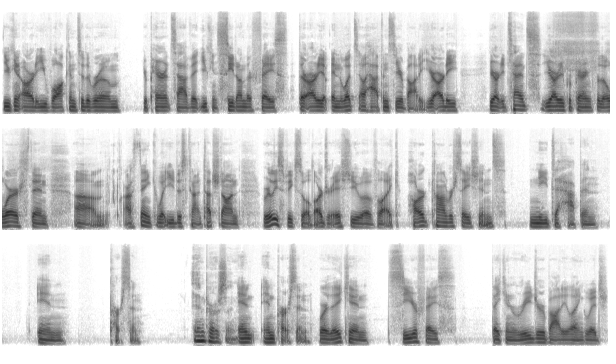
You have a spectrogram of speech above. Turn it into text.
you can already you walk into the room, your parents have it, you can see it on their face. They're already, and what happens to your body? You're already you're already tense. You're already preparing for the worst. And um, I think what you just kind of touched on really speaks to a larger issue of like hard conversations need to happen in person, In person. in in person, where they can see your face, they can read your body language.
